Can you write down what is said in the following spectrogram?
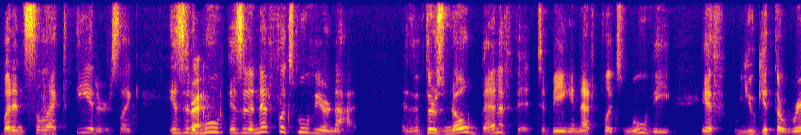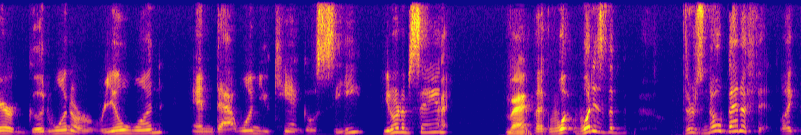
but in select theaters. Like is it Right. a move is it a Netflix movie or not? If there's no benefit to being a Netflix movie if you get the rare good one or real one and that one you can't go see. You know what I'm saying? Right. Right. Like what what is the there's no benefit. Like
